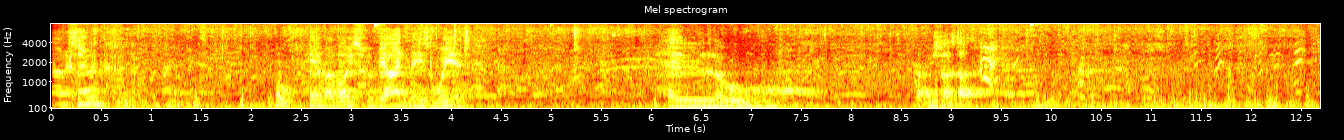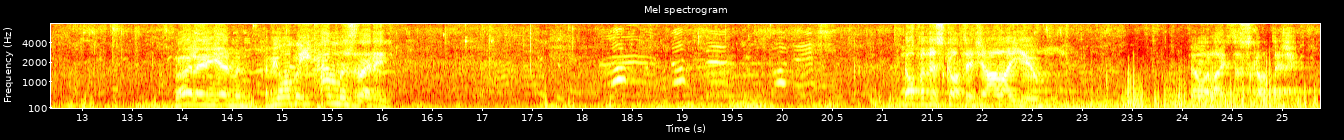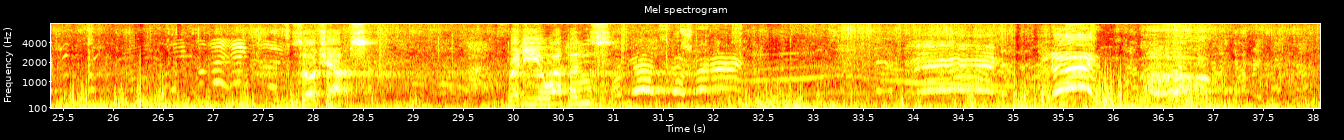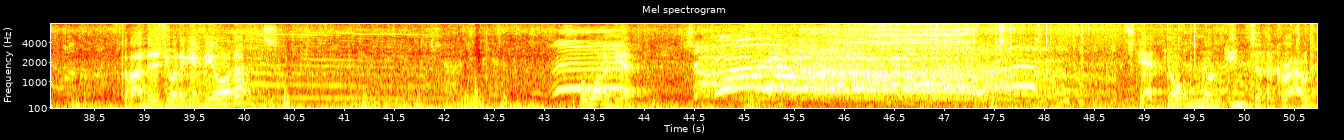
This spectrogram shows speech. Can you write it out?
soon? Oh, hear my voice from behind me is weird. Hello. Right, shall I stop? Right, ladies and gentlemen, have you all got your cameras ready? Not for the Scottish, I like you. No one likes the Scottish. So, chaps, ready your weapons? Commanders, you want to give the order? Well, one of you. Yeah, don't run into the crowd.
